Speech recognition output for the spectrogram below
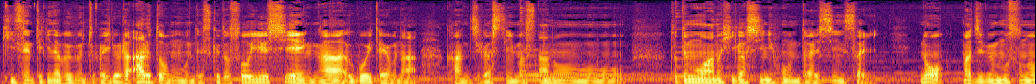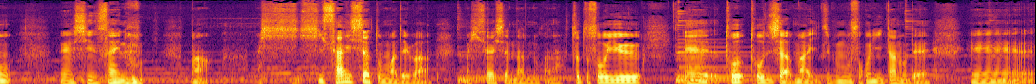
金銭的な部分とかいろいろあると思うんですけどそういう支援が動いたような感じがしています。あのー、とてもあの東日本大震災の、まあ、自分もその、えー、震災の まあ被災者とまでは、まあ、被災者になるのかな。ちょっとそういう、えー、当事者、まあ、自分もそこにいたので、え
